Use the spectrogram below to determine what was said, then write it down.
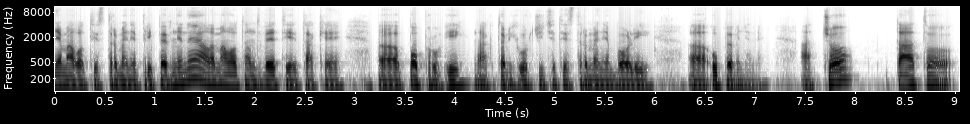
nemalo tie strmene pripevnené, ale malo tam dve tie také e, popruhy, na ktorých určite tie strmene boli e, upevnené. A čo táto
